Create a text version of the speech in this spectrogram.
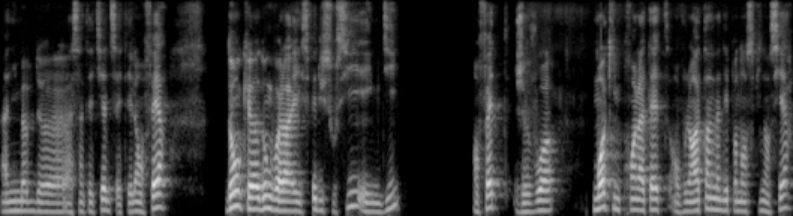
Un immeuble à Saint-Etienne, ça a été l'enfer. Donc, euh, donc voilà, il se fait du souci et il me dit, en fait, je vois moi qui me prends la tête en voulant atteindre l'indépendance financière,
